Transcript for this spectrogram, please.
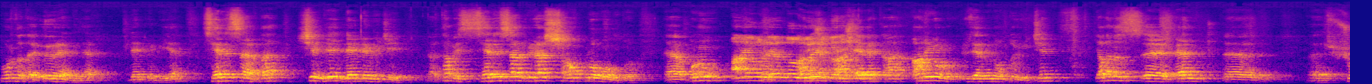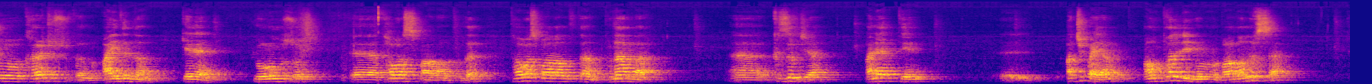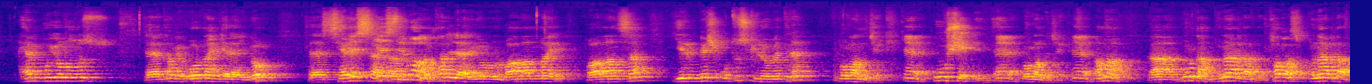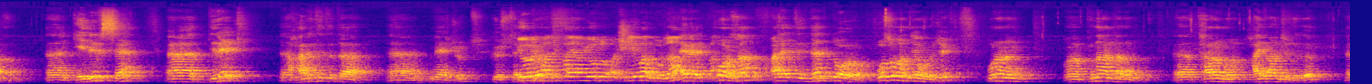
burada da öğrendiler leblebiye. Serinhisar'da şimdi leblebici. Tabii Serinhisar biraz şamplı oldu. E, bunun Ana yol üzerinde olduğu Ana- için a- genişledi. Evet, ana yol üzerinde olduğu için. Yalnız e, ben e, e, şu Karacasultan, Aydın'dan gelen yolumuzun e, Tavas bağlantılı, Tavas bağlantıdan Pınarlar, e, Kızılca, Alaaddin, e, Antalya yolunu bağlanırsa hem bu yolumuz e, tabii oradan gelen yol e, Seresa'dan. Antalya yolunu bağlanmayı bağlansa 25-30 kilometre dolanacak. Evet. U şeklinde Evet. dolanacak. Evet. Ama e, buradan Pınarlardan, Tavas Pınarlardan e, gelirse e, direkt e, haritada da e, mevcut gösteriyor. Yolu, Payam yolu şeyi var burada. Evet, Bak- oradan Alettin'den doğru. O zaman ne olacak? Buranın e, Pınarların e, tarımı, hayvancılığı, e,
